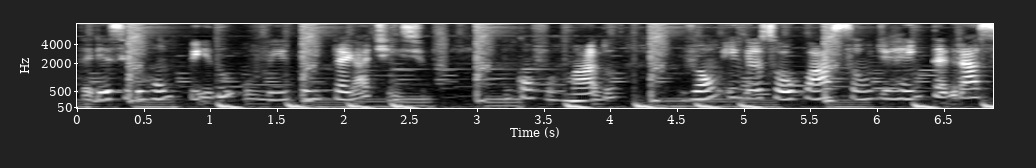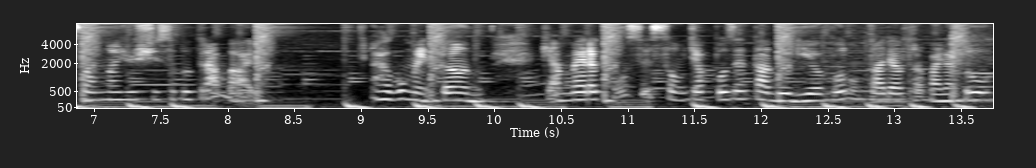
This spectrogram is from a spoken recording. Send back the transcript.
teria sido rompido o vínculo empregatício. Inconformado, João ingressou com a ação de reintegração na Justiça do Trabalho, argumentando que a mera concessão de aposentadoria voluntária ao trabalhador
